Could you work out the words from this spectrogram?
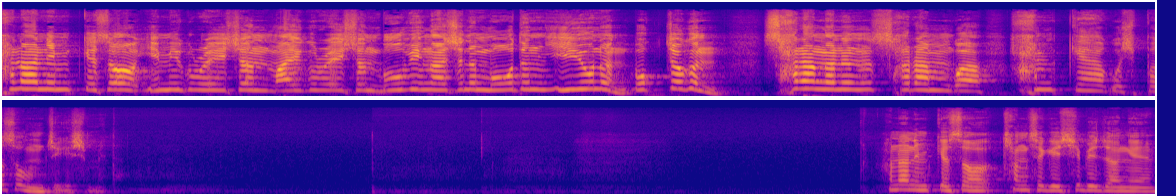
하나님께서 immigration, migration, moving 하시는 모든 이유는, 목적은 사랑하는 사람과 함께하고 싶어서 움직이십니다. 하나님께서 창세기 12장에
